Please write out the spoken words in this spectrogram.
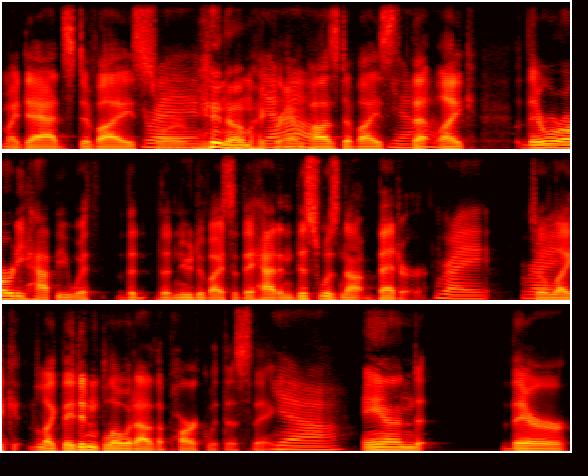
my dad's device Right. or you know, my Yeah. grandpa's device Yeah. that like they were already happy with the the new device that they had and this was not better. Right. Right. So like like they didn't blow it out of the park with this thing. Yeah. And their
